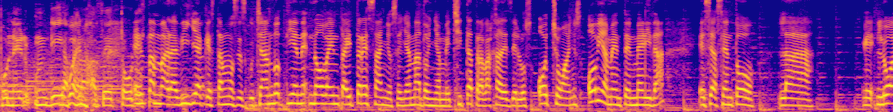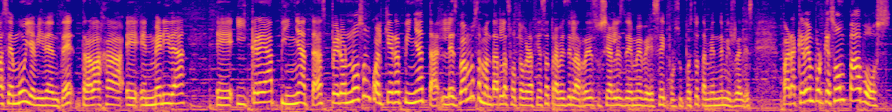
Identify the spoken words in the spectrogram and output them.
poner un día Bueno, para hacer todo. esta maravilla que estamos escuchando tiene 93 años, se llama Doña Mechita, trabaja desde los 8 años, obviamente en Mérida, ese acento la, eh, lo hace muy evidente, trabaja eh, en Mérida eh, y crea piñatas, pero no son cualquier piñata, les vamos a mandar las fotografías a través de las redes sociales de MBS y por supuesto también de mis redes, para que vean, porque son pavos.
